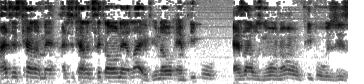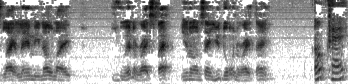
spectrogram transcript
I just kind of, I just kind of took on that life, you know, and people, as I was going on, people was just like letting me know, like, you in the right spot. You know what I'm saying? You're doing the right thing. Okay.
